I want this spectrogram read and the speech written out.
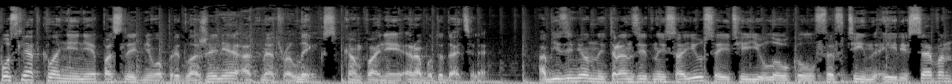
после отклонения последнего предложения от Metrolinx, компании работодателя. Объединенный транзитный союз ATU Local 1587,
